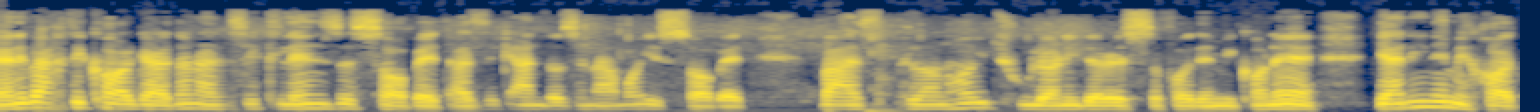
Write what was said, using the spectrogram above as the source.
یعنی وقتی کارگردان از یک لنز ثابت از یک اندازه نمای ثابت و از پلان های طولانی داره استفاده می‌کنه یعنی نمی‌خواد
